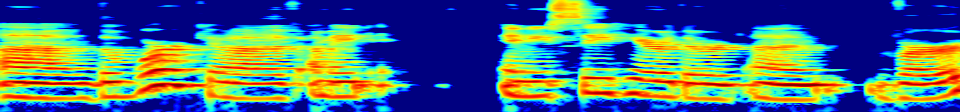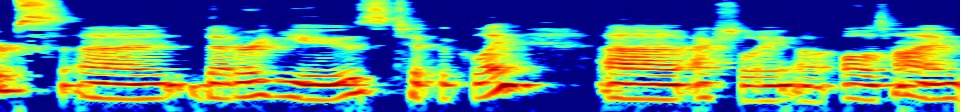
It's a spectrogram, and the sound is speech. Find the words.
um, the work of, I mean, and you see here there are um, verbs uh, that are used typically, uh, actually uh, all the time,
